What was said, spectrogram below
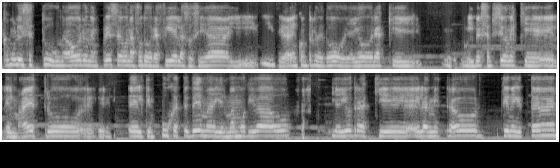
como lo dices tú, una obra, una empresa, una fotografía de la sociedad y, te vas a encontrar de todo. Y hay obras que mi percepción es que el, maestro es el que empuja este tema y el más motivado, y hay otras que el administrador tiene que estar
